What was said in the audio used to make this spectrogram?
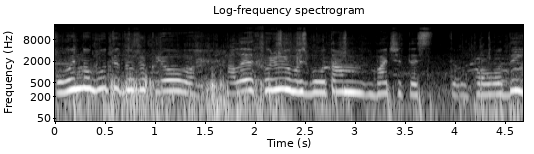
повинно бути дуже кльово. Але хвилюємось, бо там, бачите, проводи.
